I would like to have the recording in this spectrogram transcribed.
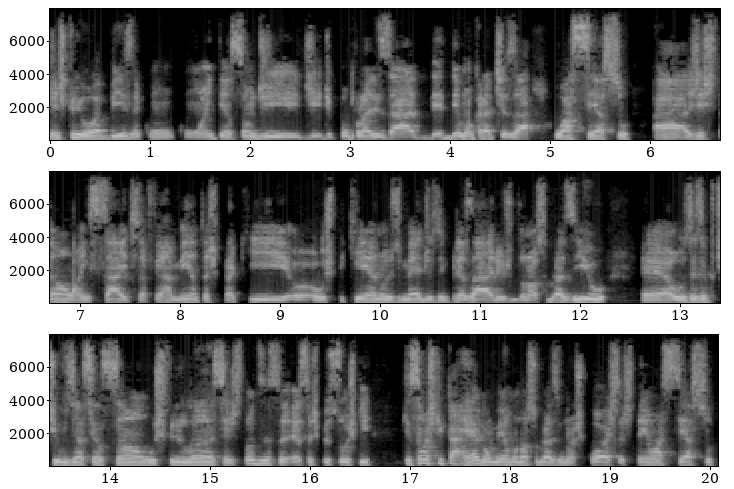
a gente criou a Business com, com a intenção de, de, de popularizar, de, democratizar o acesso a gestão, a insights, a ferramentas para que os pequenos, médios empresários do nosso Brasil, é, os executivos em ascensão, os freelancers, todas essas pessoas que, que são as que carregam mesmo o nosso Brasil nas costas, tenham acesso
